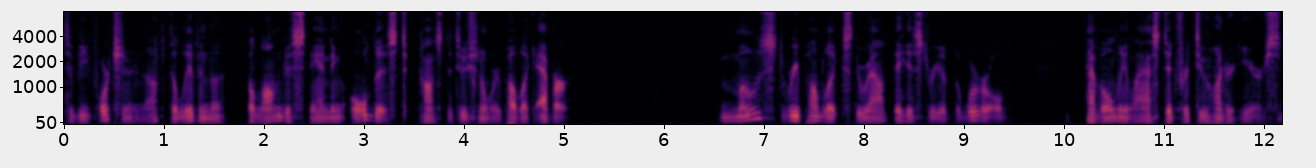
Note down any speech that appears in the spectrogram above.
to be fortunate enough to live in the, the longest standing, oldest constitutional republic ever. Most republics throughout the history of the world have only lasted for 200 years,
